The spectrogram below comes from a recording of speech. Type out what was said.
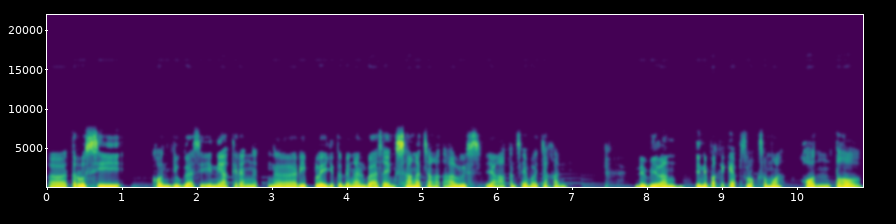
Eh, terus si konjugasi ini akhirnya nge- nge-replay gitu dengan bahasa yang sangat-sangat halus yang akan saya bacakan. Dia bilang ini pakai caps lock semua. Kontol,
